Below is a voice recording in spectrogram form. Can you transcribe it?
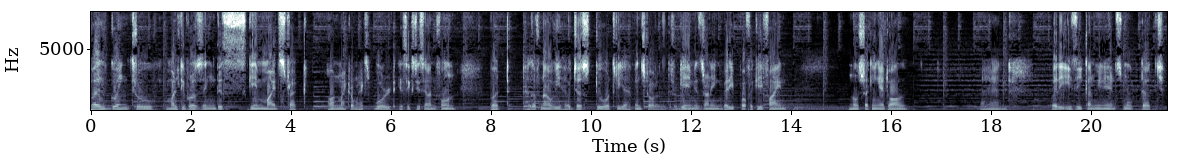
While going through multiprocessing, this game might strike on Micromax Bolt A67 phone, but as of now we have just two or three app installed. The game is running very perfectly fine, no striking at all, and very easy, convenient, smooth touch.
